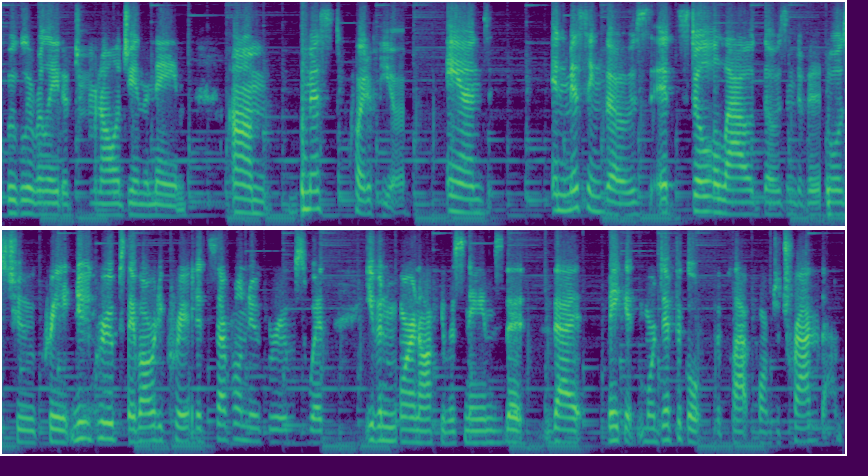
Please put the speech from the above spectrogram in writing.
Boogaloo related terminology in the name, um, missed quite a few. And in missing those, it still allowed those individuals to create new groups. They've already created several new groups with even more innocuous names that that make it more difficult for the platform to track them.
